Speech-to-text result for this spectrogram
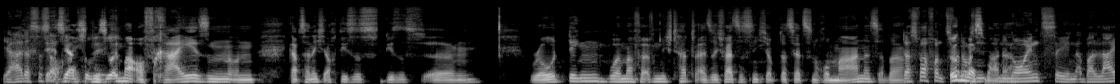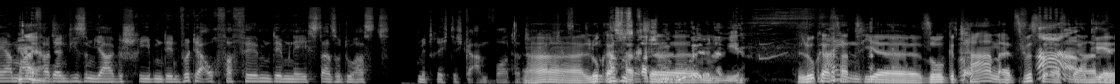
Ja, das ist Der auch ist ja richtig. sowieso immer auf Reisen und gab es da nicht auch dieses, dieses ähm, Road-Ding, wo er mal veröffentlicht hat? Also ich weiß jetzt nicht, ob das jetzt ein Roman ist, aber Das war von Irgendwas war da. 2019, aber Liar Ja, Mike ja. hat er in diesem Jahr geschrieben. Den wird er auch verfilmen demnächst. Also du hast mit richtig geantwortet. Ah, Lukas oder wie? Lukas Nein. hat hier so getan, als wüsste er es Ah, gar okay.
